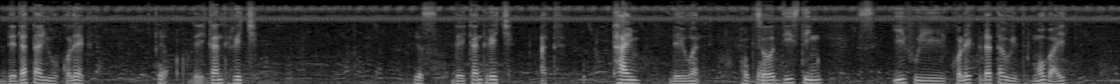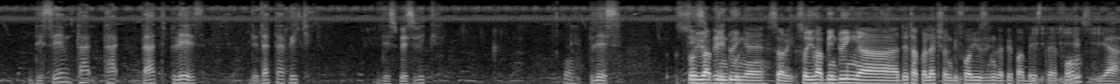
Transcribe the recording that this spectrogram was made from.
the data you collect Yeah. they can't reach Yes. they can't reach at time they want. Okay. So these things, if we collect data with mobile, the same ta- ta- that place, the data reach the specific Yeah. place. So It's you have been doing uh, sorry. So you have been doing uh, data collection before using the paper-based uh, forms. Yeah,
